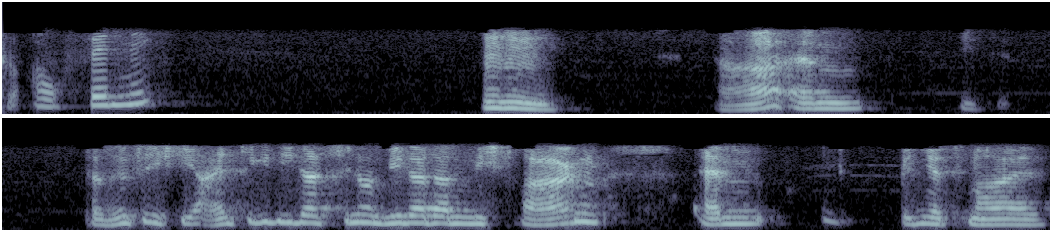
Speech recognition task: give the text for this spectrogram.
zu aufwendig? Mhm. Ja, ähm, da sind Sie nicht die Einzige, die das hin und wieder dann mich fragen. Ähm, ich bin jetzt mal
